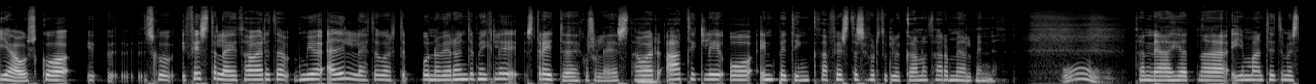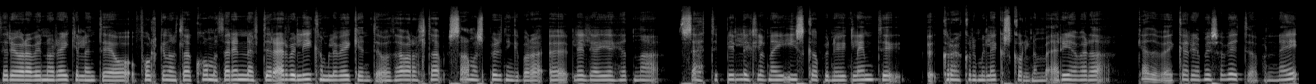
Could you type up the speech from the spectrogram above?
Já, sko, sko, í fyrsta lagi þá er þetta mjög eðlilegt að þú ert búin að vera undir mikli streitu eða eitthvað svo leiðist, þá er aðtikli og einbytting það fyrsta sem fyrir gluggan og það er meðal minnið. Ú, Þannig að hérna, ég man til dæmis þegar ég var að vinna á Reykjalendi og fólki náttúrulega að koma þar inn eftir erfi líkamli veikindi og það var alltaf sama spurningi bara, uh, Lilja, ég hérna setti bíliklana í ískapinu, ég glemdi krökkurum í leikskólinum, er ég að vera geðveik, er ég að missa vitið? Bara, nei,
